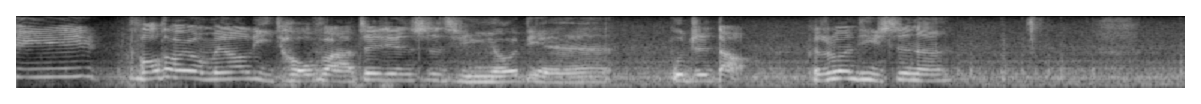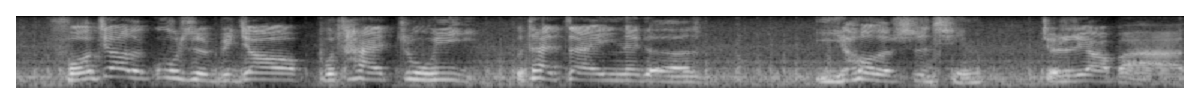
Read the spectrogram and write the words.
于佛陀有没有理头发这件事情，有点不知道。可是问题是呢，佛教的故事比较不太注意，不太在意那个以后的事情，就是要把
